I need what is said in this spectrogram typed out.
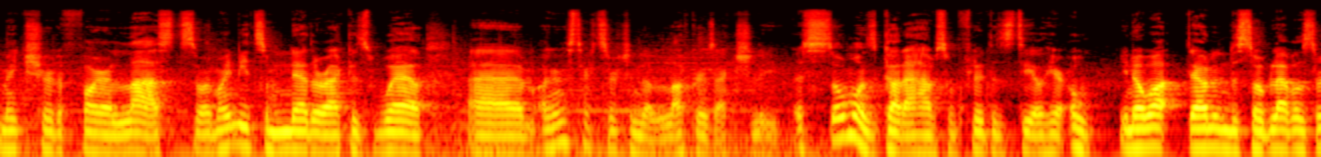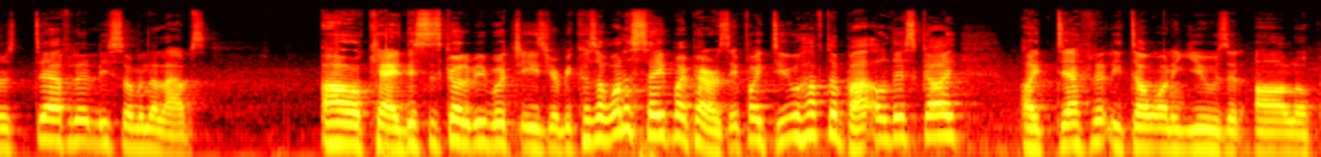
make sure the fire lasts. So I might need some netherrack as well. Um, I'm to start searching the lockers actually. Uh, someone's got to have some flint and steel here. Oh, you know what? Down in the sub-levels, there's definitely some in the labs. Okay, this is to be much easier because I want to save my powers. If I do have to battle this guy, I definitely don't want to use it all up.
